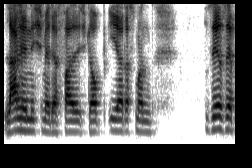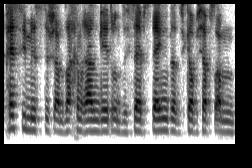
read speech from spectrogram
lange nicht mehr der Fall. Ich glaube eher, dass man sehr, sehr pessimistisch an Sachen rangeht und sich selbst denkt. Also ich glaube, ich habe es am,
